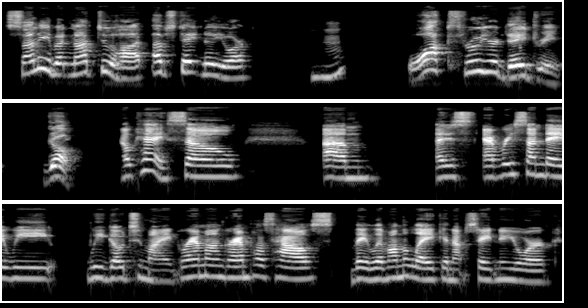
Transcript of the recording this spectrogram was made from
sunny but not too hot, upstate New York. Mm-hmm. Walk through your daydream. Go. Okay. So um I just every Sunday we we go to my grandma and grandpa's house. They live on the lake in upstate New York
